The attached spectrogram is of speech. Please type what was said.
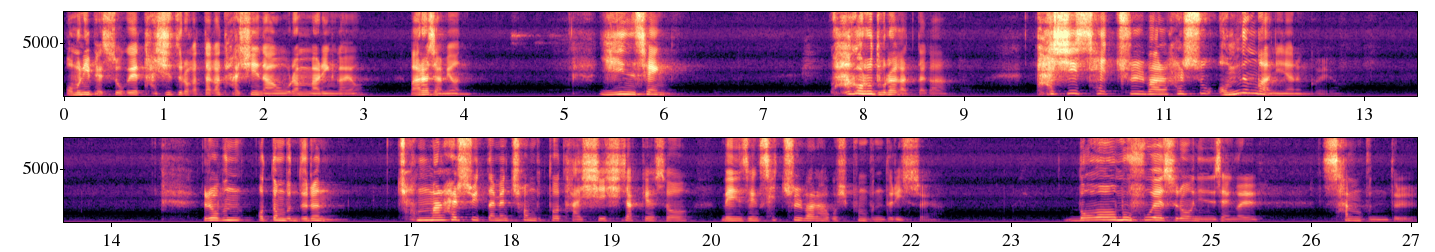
어머니 뱃속에 다시 들어갔다가 다시 나오란 말인가요? 말하자면 이 인생 과거로 돌아갔다가 다시 새 출발할 수 없는 거 아니냐는 거예요. 여러분 어떤 분들은 정말 할 수 있다면 처음부터 다시 시작해서 내 인생 새 출발하고 싶은 분들이 있어요. 너무 후회스러운 인생을 산 분들,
